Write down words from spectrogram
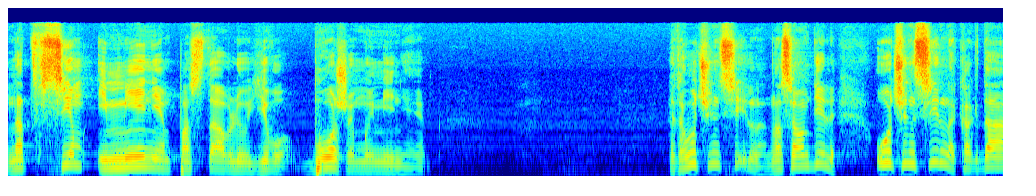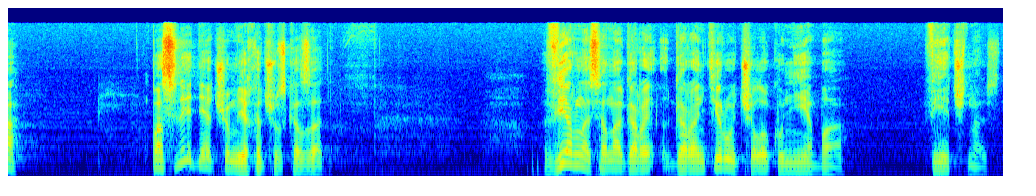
над всем имением поставлю его, Божьим имением. Это очень сильно. На самом деле, очень сильно, когда последнее, о чем я хочу сказать, верность, она гарантирует человеку небо, вечность.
